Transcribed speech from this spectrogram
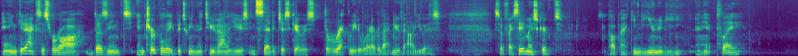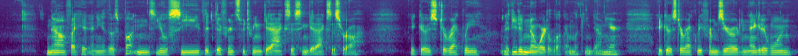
And get axis raw doesn't interpolate between the two values. Instead, it just goes directly to whatever that new value is. So if I save my script, pop back into Unity and hit play, now if I hit any of those buttons, you'll see the difference between get axis and get axis raw. It goes directly, and if you didn't know where to look, I'm looking down here it goes directly from 0 to negative 1,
